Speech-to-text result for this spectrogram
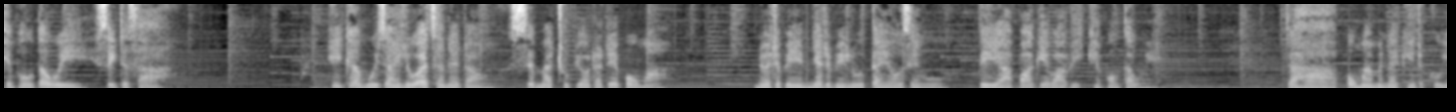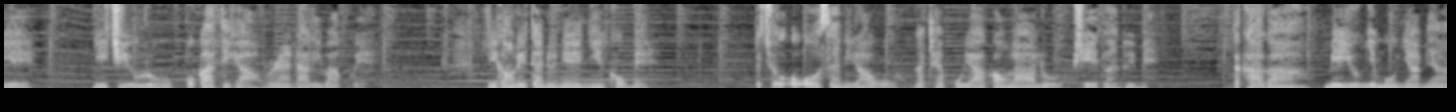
ခင်ဖုံးသက်ဝေစိတ်တစားဟင်းခတ်မွေးကြိုင်လိုအပ်ချက်နဲ့တောင်စစ်မှတ်ထူပြောတတ်တဲ့ပုံမှာຫນွေတပင်မျက်တပင်လိုတန်ရောစင်ကိုတေးရပါခဲ့ပါပြီခင်ဖုံးသက်ဝေဒါဟာပုံမှန်မနက်ခင်းတစ်ခုရဲ့ညီကြီးဦးတို့ပုတ်ကာတီကဝရန်ဒါလေးပါကွယ်လေကောင်းလေတန်တွေနဲ့ညင်းခုန်မယ်တချို့အိုးအိုးဆန်နေတာကိုငှက်ထက်ပိုရကောင်းလားလို့ဖြေသွမ်းသွင်းမယ် တခါကမေယူးမြင့်မုံညာများ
